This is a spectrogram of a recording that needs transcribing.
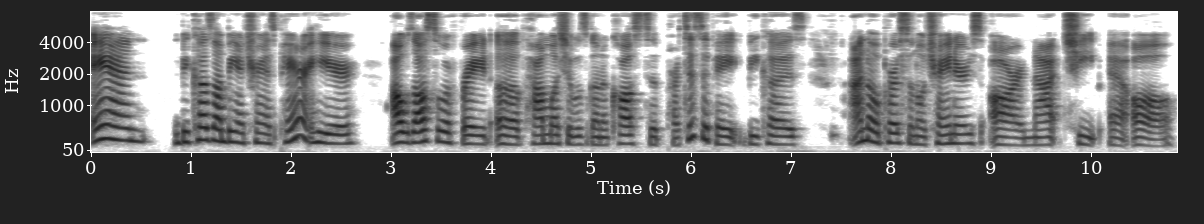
And because I'm being transparent here, I was also afraid of how much it was going to cost to participate because I know personal trainers are not cheap at all.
